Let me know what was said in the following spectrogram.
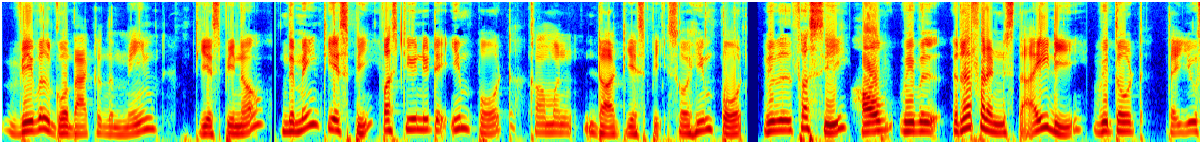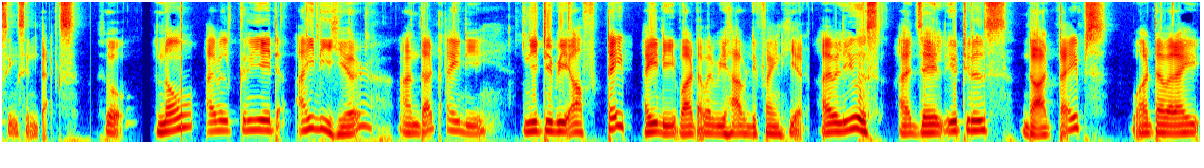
We will go back to the main TSP now. The main TSP, first you need to import common.tsp. So import, we will first see how we will reference the ID without the using syntax. So now I will create ID here and that ID need to be of type ID whatever we have defined here. I will use agile utils dot types whatever I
